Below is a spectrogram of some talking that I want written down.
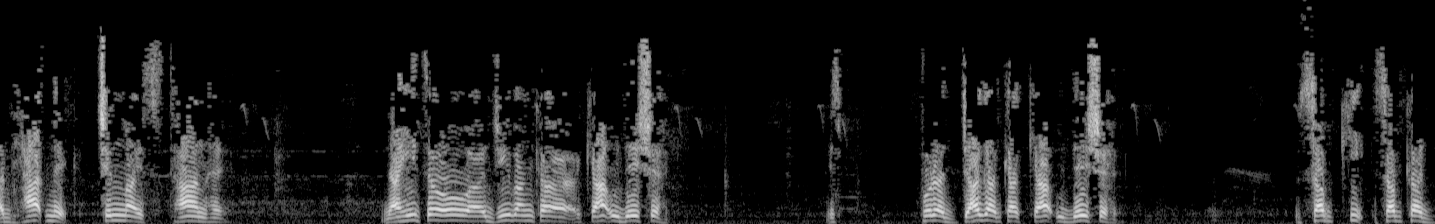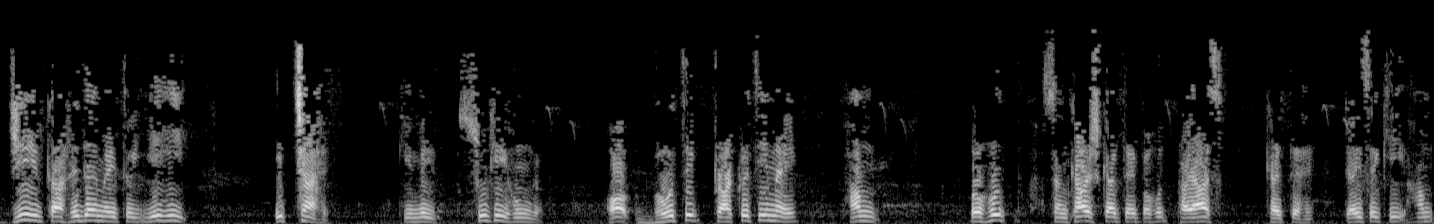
आध्यात्मिक चिन्मय स्थान है। नहीं तो जीवन का क्या उद्देश्य है? पूरा जगत का क्या उद्देश्य है? सबकी, सबका जीव का हृदय में तो यही इच्छा है कि मैं सुखी हूँगा और भौतिक प्रकृति में हम बहुत संघर्ष करते हैं, बहुत प्रयास करते हैं, जैसे कि हम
